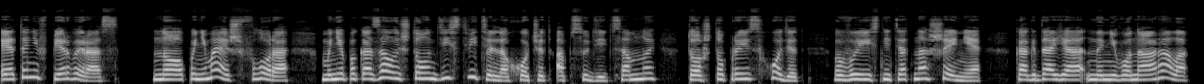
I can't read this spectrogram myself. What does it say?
Это не в первый раз. Но, понимаешь, Флора, мне показалось, что он действительно хочет обсудить со мной то, что происходит, выяснить отношения. Когда я на него наорала,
